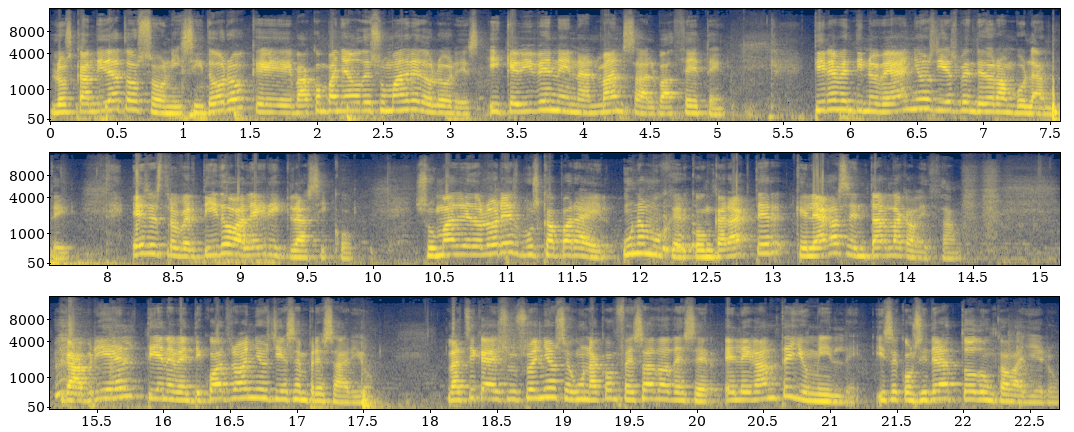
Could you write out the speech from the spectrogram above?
Los candidatos son Isidoro, que va acompañado de su madre Dolores y que viven en Almansa, Albacete. Tiene 29 años y es vendedor ambulante. Es extrovertido, alegre y clásico. Su madre Dolores busca para él una mujer con carácter que le haga sentar la cabeza. Gabriel tiene 24 años y es empresario. La chica de sus sueños, según ha confesado, ha de ser elegante y humilde, y se considera todo un caballero.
